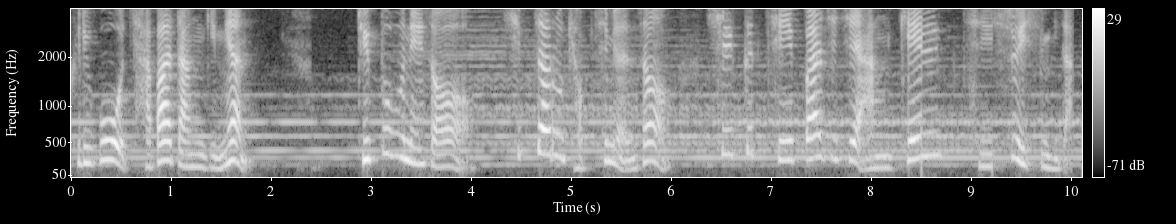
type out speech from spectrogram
그리고 잡아당기면 뒷부분에서 십자로 겹치면서 실끝이 빠지지 않게 질 수 있습니다.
